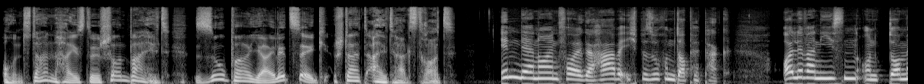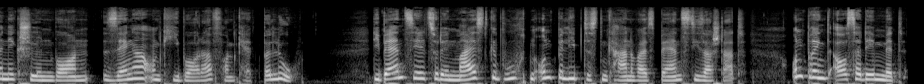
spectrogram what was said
Und dann heißt es schon bald Super Geile Zick statt Alltagstrott. In der neuen Folge habe ich Besuch im Doppelpack. Oliver Niesen und Dominik Schönborn, Sänger und Keyboarder von Cat Ballou. Die Band zählt zu den meistgebuchten und beliebtesten Karnevalsbands dieser Stadt und bringt außerdem mit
